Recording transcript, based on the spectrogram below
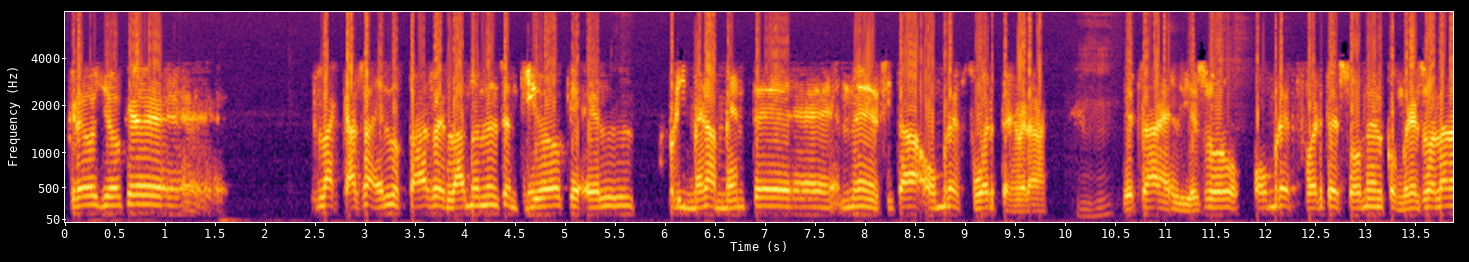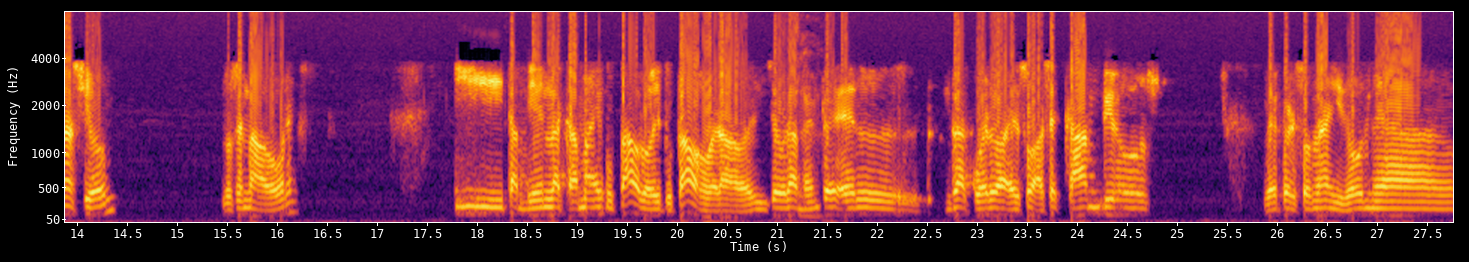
creo yo que la casa él lo está arreglando en el sentido que él primeramente necesita hombres fuertes, ¿verdad? detrás de él. Y esos hombres fuertes son el Congreso de la Nación, los senadores y también la Cámara de Diputados, los diputados, ¿verdad? Y seguramente él, de acuerdo a eso, hace cambios de personas idóneas,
